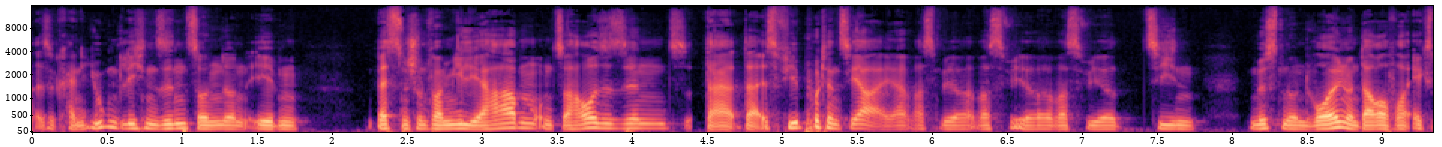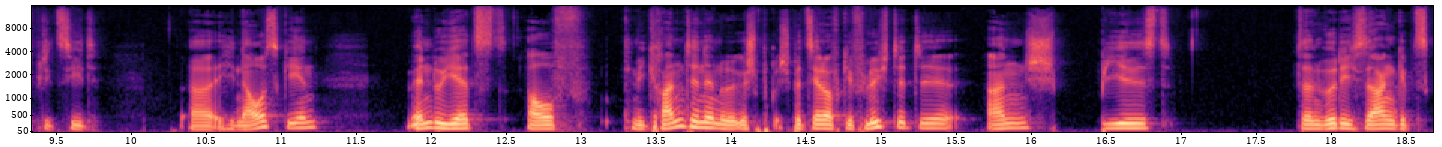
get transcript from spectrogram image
also keine Jugendlichen sind, sondern eben besten schon Familie haben und zu Hause sind. Da, da ist viel Potenzial, ja, was wir, was wir, was wir ziehen müssen und wollen und darauf auch explizit äh, hinausgehen. Wenn du jetzt auf Migrantinnen oder speziell auf Geflüchtete anspielst, dann würde ich sagen, gibt es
